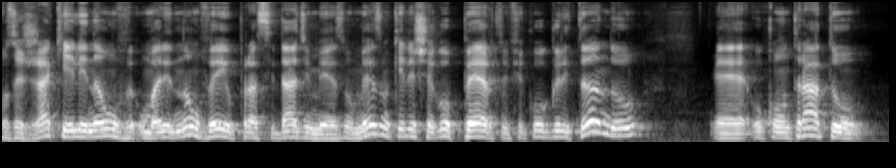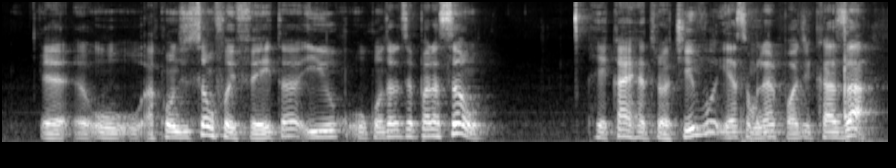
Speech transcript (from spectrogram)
Ou seja, já que ele não, o marido não veio para a cidade mesmo, mesmo que ele chegou perto e ficou gritando, é, o contrato, é, o, a condição foi feita e o, o, contrato de separação recai retroativo e essa mulher pode casar,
